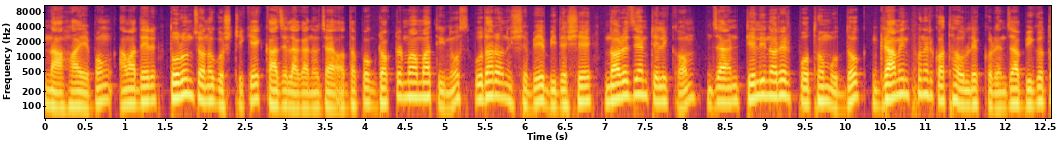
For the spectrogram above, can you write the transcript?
না হয় এবং আমাদের তরুণ জনগোষ্ঠীকে কাজে লাগানো যায়। অধ্যাপক ডক্টর মোহাম্মদ ইউনুস উদাহরণ হিসেবে বিদেশে নরওয়েজিয়ান টেলিকম যা টেলিনরের প্রথম উদ্যোগ গ্রামীণ ফোনের কথা উল্লেখ করেন, যা বিগত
